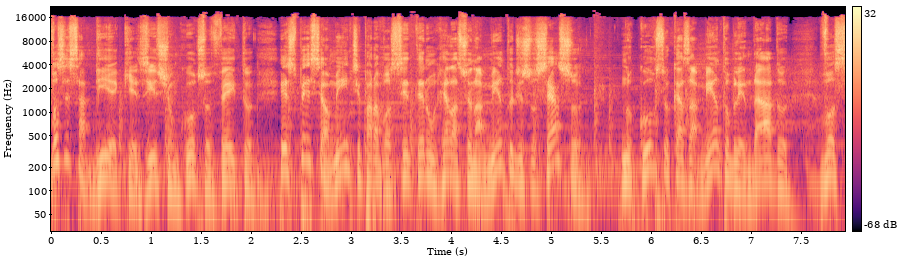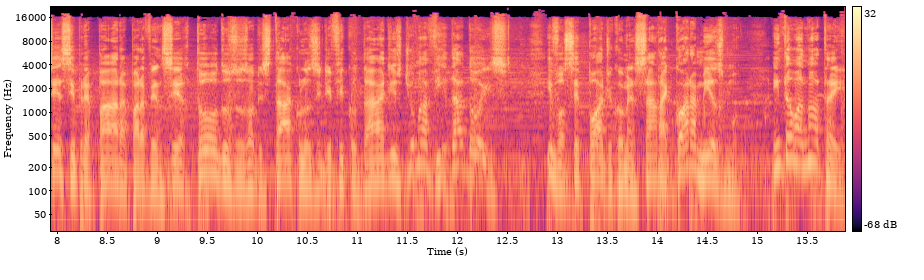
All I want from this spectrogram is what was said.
Você sabia que existe um curso feito especialmente para você ter um relacionamento de sucesso? No curso Casamento Blindado, você se prepara para vencer todos os obstáculos e dificuldades de uma vida a dois. E você pode começar agora mesmo. Então anota aí.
